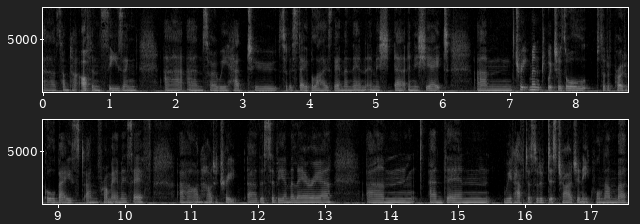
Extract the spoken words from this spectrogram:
uh, sometimes often seizing. Uh, and so we had to sort of stabilise them and then imi- uh, initiate um, treatment, which is all sort of protocol based um, from MSF uh, on how to treat uh, the severe malaria. Um, and then we'd have to sort of discharge an equal number.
